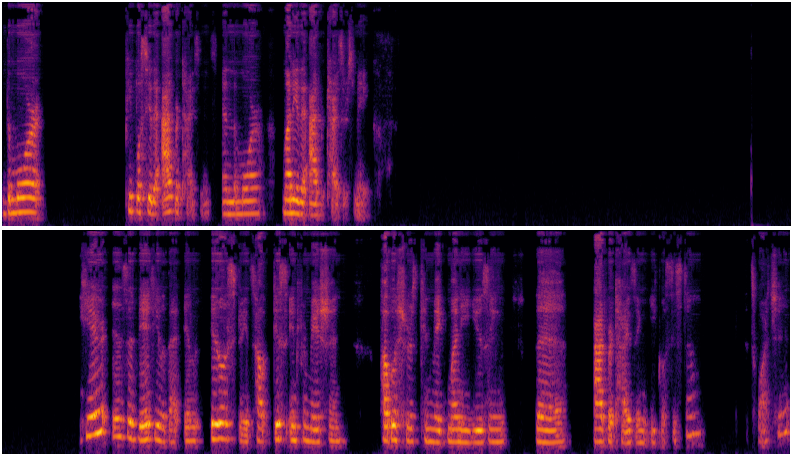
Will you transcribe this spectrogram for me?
the more people see the advertisements and the more money the advertisers make. Here is a video that il illustrates how disinformation publishers can make money using the advertising ecosystem. Let's watch it.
